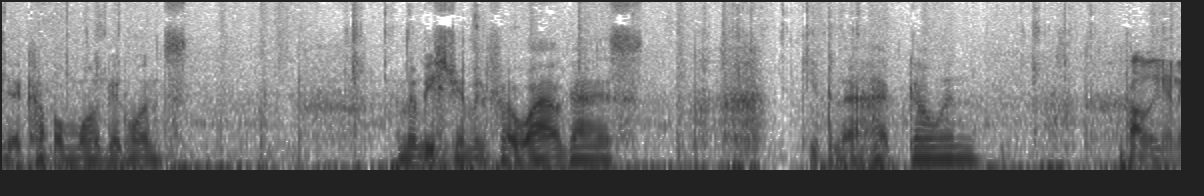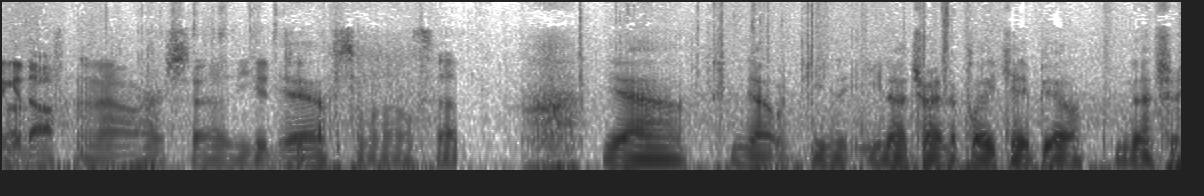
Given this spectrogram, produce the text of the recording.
Get a couple more good ones. I'm gonna be streaming for a while, guys. Keeping that hype going. Probably gonna get uh, off in an hour, so you could yeah. pick someone else up. Yeah. No, you you not trying to play KPO? You not try-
